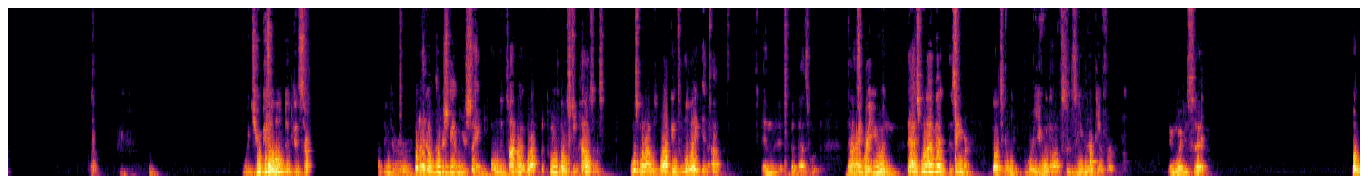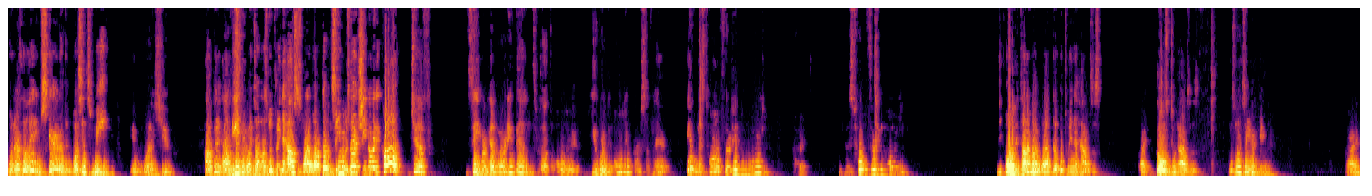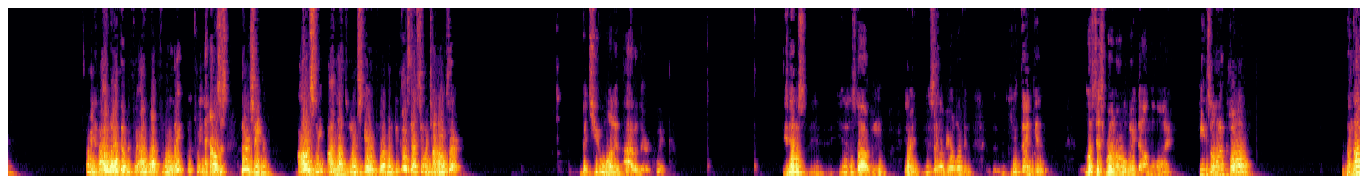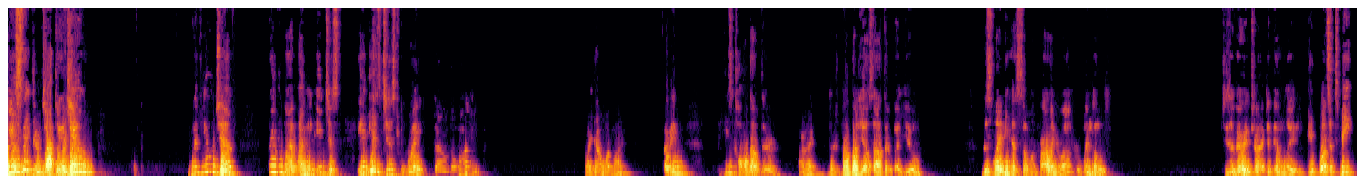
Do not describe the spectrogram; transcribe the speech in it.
Would you be a little bit concerned? Something to her? But I don't understand what you're saying. The only time I walked between those two houses was when I was walking from the lake and up. And, but that's what, that's where you and, That's when I met the Zemer. That's when, where you and Officer Zemer differ in what you said. But whenever the lady was scared of it, wasn't me. It was you. How could it not be? The only time I was between the houses when I walked up and Zemer was there, she'd already called. Jeff, Zemer had already been throughout the whole area. You were the only person there. It was twelve thirty in the morning. It was twelve thirty in the morning. The only time I walked up between the houses, all right, those two houses, when Zemer came in. All right? I mean, I walked up, between, I walked from the lake, between the houses, there's Zemer. Honestly, I'm not the one scared of women because that's the only time I was there. But you wanted out of there quick. You didn't, you didn't stop and, you know, you said, I'm here looking. You think it, let's just run all the way down the line. He's on a call. I'm not gonna sit there and talk to. With you. With you, Jeff. Think about it. I mean, it just, it is just right down the line. Right down what line? I mean, he's called out there, all right? There's nobody else out there but you. This lady has someone prowling around her windows. She's a very attractive young lady. It wasn't me.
